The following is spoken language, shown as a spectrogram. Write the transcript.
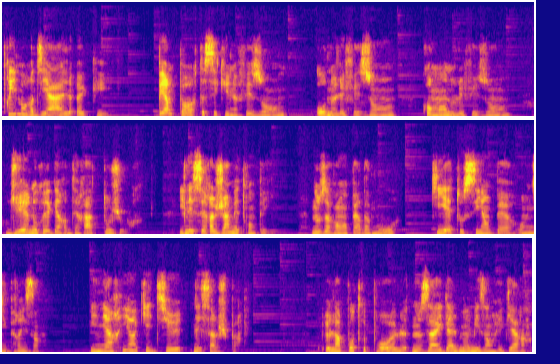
primordiaux que Peu importe ce que nous faisons, où nous le faisons, comment nous le faisons, Dieu nous regardera toujours. Il ne sera jamais trompé. Nous avons un Père d'amour qui est aussi un Père omniprésent. Il n'y a rien que Dieu ne sache pas. L'apôtre Paul nous a également mis en regard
